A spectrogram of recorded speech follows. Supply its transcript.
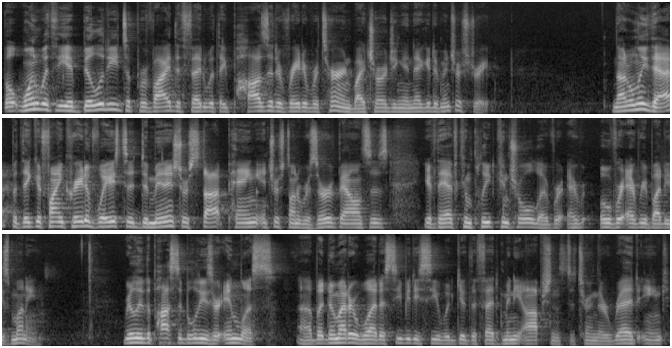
but one with the ability to provide the Fed with a positive rate of return by charging a negative interest rate. Not only that, but they could find creative ways to diminish or stop paying interest on reserve balances if they have complete control over, over everybody's money. Really, the possibilities are endless. Uh, but no matter what, a CBDC would give the Fed many options to turn their red ink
